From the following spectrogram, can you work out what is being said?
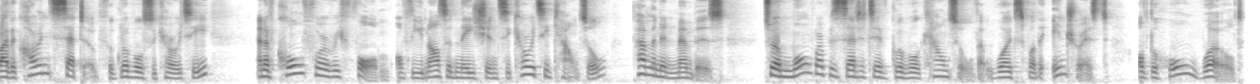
by the current setup for global security and have called for a reform of the United Nations Security Council permanent members to a more representative global council that works for the interest of the whole world,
